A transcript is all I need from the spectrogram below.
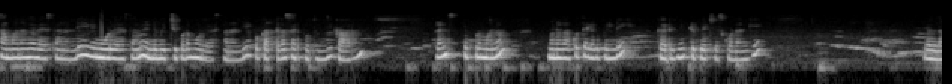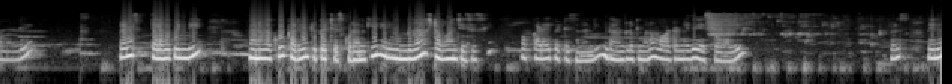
సమానంగా వేస్తానండి. ఇవి మూడు వేస్తాను. ఎండుమిర్చి కూడా మూడు వేస్తానండి. అప్పుడు కరెక్ట్గా సరిపోతుంది కారం. ఫ్రెండ్స్ ఇప్పుడు మనం మునగాకు తెలగపిండి కర్రీని ప్రిపేర్ చేసుకోవడానికి వెళ్దామండి. ఫ్రెండ్స్ తెలగపిండి మునగాకు కర్రీని ప్రిపేర్ చేసుకోవడానికి నేను ముందుగా స్టవ్ ఆన్ చేసేసి ఒక కడాయి పెట్టేశానండి. దాంట్లోకి మనం వాటర్ అనేది వేసుకోవాలి. ఫ్రెండ్స్ నేను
